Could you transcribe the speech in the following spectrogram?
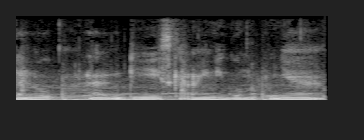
Dan lu nah di sekarang ini gue nggak punya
